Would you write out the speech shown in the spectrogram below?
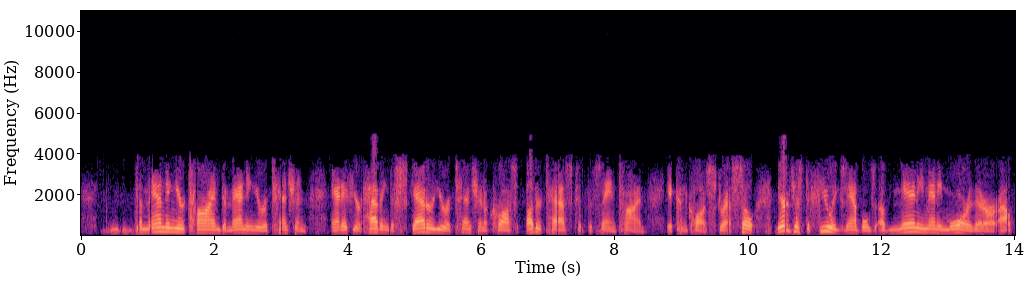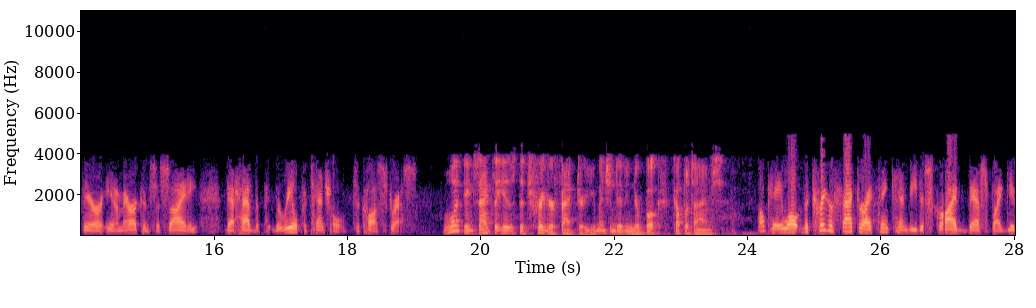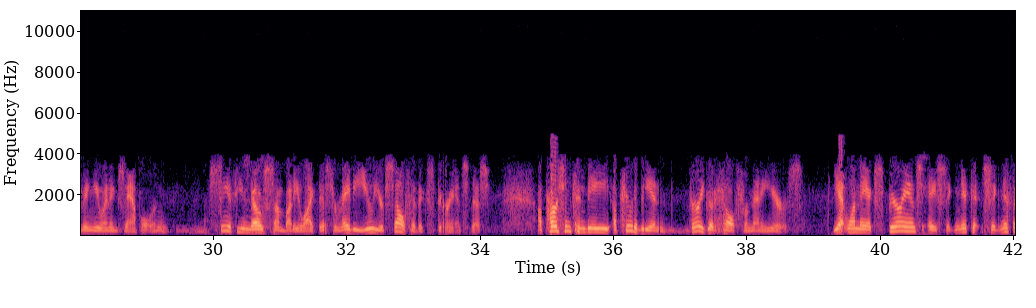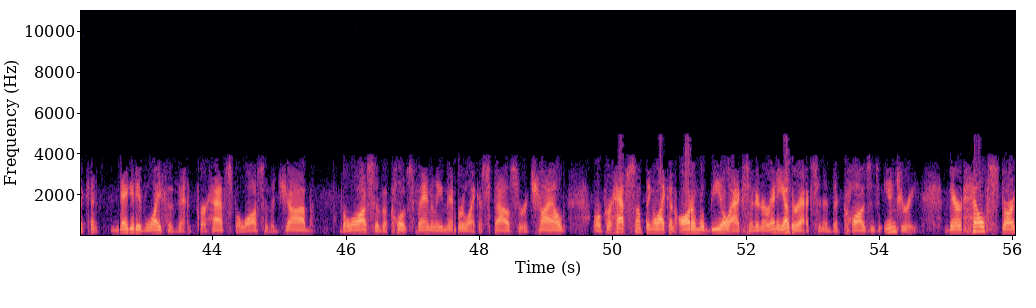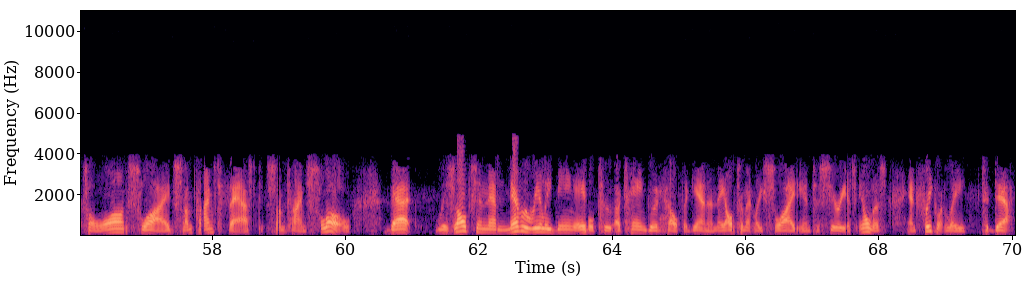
demanding your time, demanding your attention, and if you're having to scatter your attention across other tasks at the same time, it can cause stress. So there are just a few examples of many, many more that are out there in American society that have the, the real potential to cause stress. What exactly is the trigger factor? You mentioned it in your book a couple of times. Okay, well, the trigger factor I think can be described best by giving you an example. And see if you know somebody like this, or maybe you yourself have experienced this. A person can be appear to be in very good health for many years. Yet when they experience a significant negative life event, perhaps the loss of a job, the loss of a close family member like a spouse or a child, or perhaps something like an automobile accident or any other accident that causes injury. Their health starts a long slide, sometimes fast, sometimes slow, that results in them never really being able to attain good health again, and they ultimately slide into serious illness and frequently to death.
